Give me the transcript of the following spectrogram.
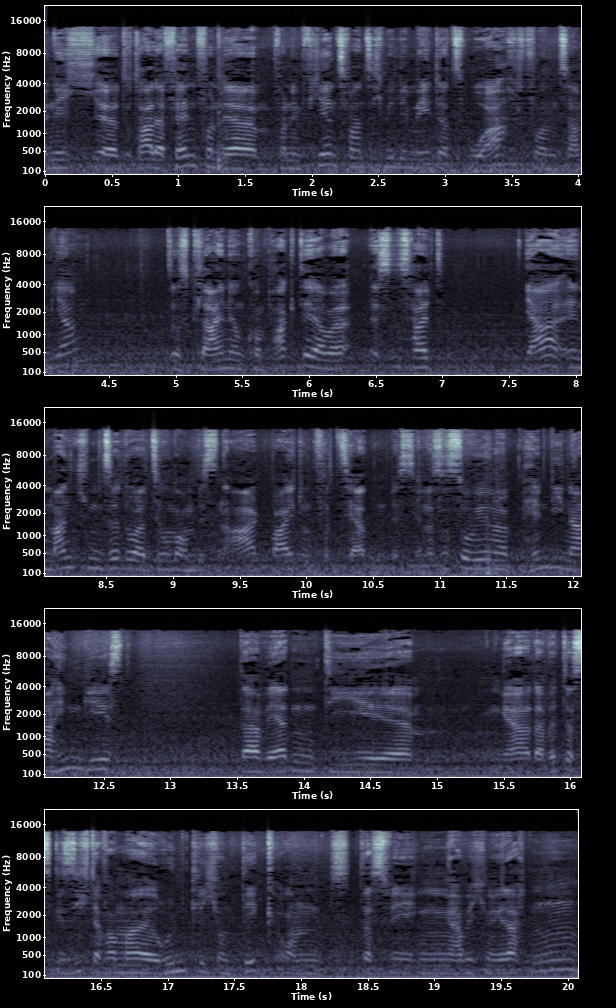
bin ich äh, totaler Fan von, der, von dem 24 mm 2.8 von Samyang. Das kleine und kompakte, aber es ist halt ja in manchen Situationen noch ein bisschen arg weit und verzerrt ein bisschen. Das ist so, wie wenn du mit dem Handy nah hingehst, da werden die, ähm, ja, da wird das Gesicht einfach mal ründlich und dick und deswegen habe ich mir gedacht, hm,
